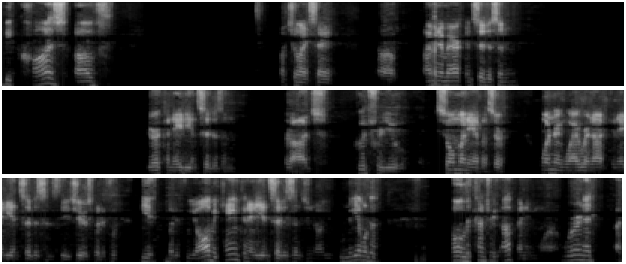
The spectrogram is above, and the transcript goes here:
because of what shall I say? Um, I'm an American citizen. You're a Canadian citizen, Raj. Good for you. So many of us are wondering why we're not Canadian citizens these years. But if we, but if we all became Canadian citizens, you know, you wouldn't be able to hold the country up anymore. We're in a, a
